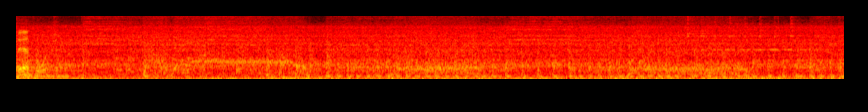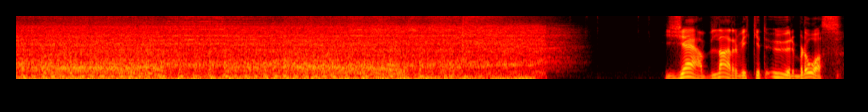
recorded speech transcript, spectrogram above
Det är rätt hårt. Jävlar vilket urblås!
